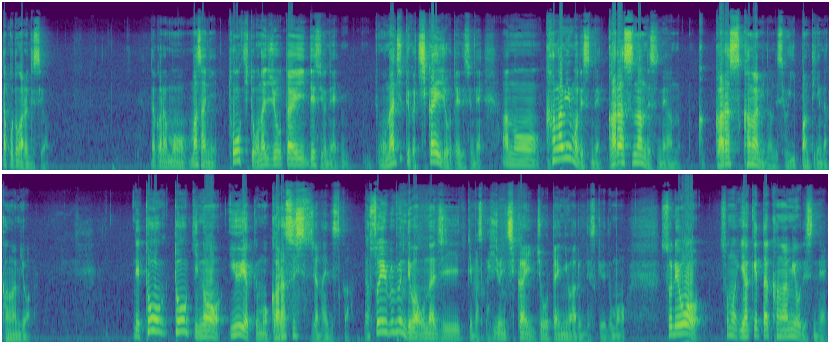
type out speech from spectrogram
たことがあるんですよだからもうまさに陶器と同じ状態ですよね同じっていうか近い状態ですよね。あの、鏡もですね、ガラスなんですね。あの、ガラス鏡なんですよ。一般的な鏡は。で、陶器の釉薬もガラス質じゃないですか。そういう部分では同じって言いますか、非常に近い状態にはあるんですけれども、それを、その焼けた鏡をですね、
